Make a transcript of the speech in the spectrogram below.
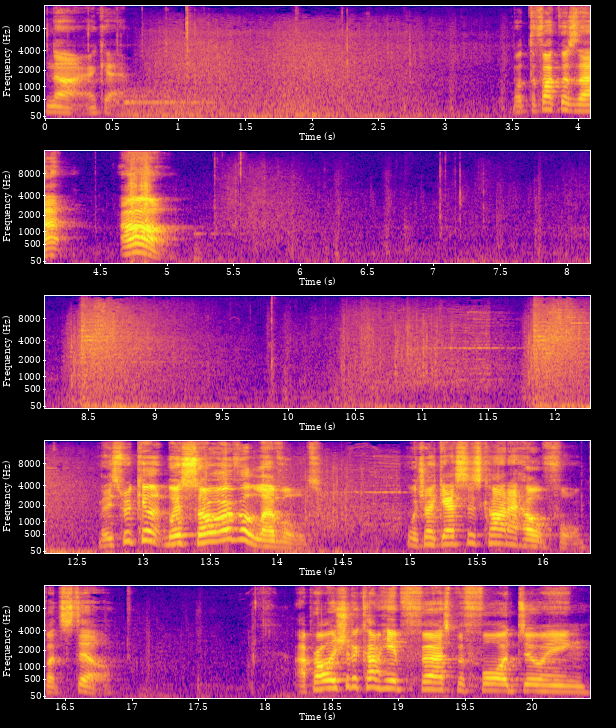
No, okay. What the fuck was that? Oh! At least we're killing- we're so over-leveled. Which I guess is kind of helpful, but still. I probably should have come here first before doing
